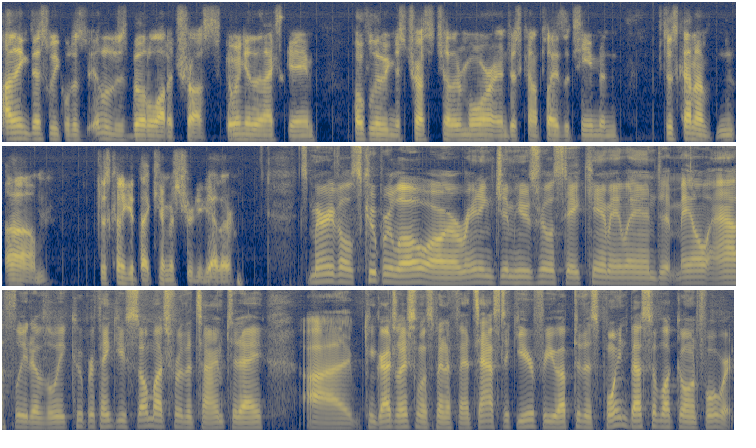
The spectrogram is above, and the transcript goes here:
I think this week will just it'll just build a lot of trust going into the next game hopefully we can just trust each other more and just kind of play as a team and just kind of um, just kind of get that chemistry together. It's Maryville's Cooper Loe, our reigning Jim Hughes Real Estate KMA Land Male Athlete of the Week. Cooper, thank you so much for the time today. Uh, congratulations. It's been a fantastic year for you up to this point. Best of luck going forward.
